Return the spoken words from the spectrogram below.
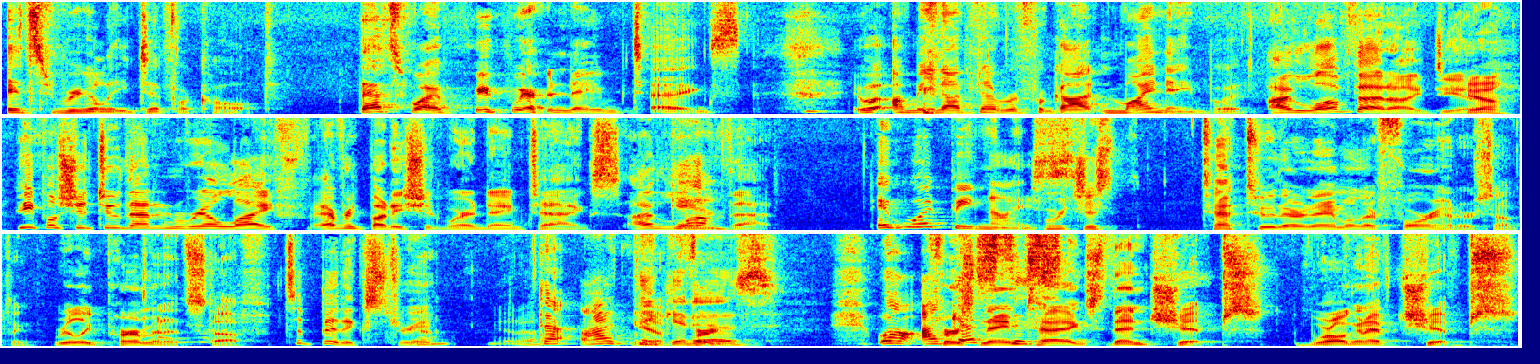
it's really difficult. That's why we wear name tags. I mean, I've never forgotten my name, but I love that idea. Yeah. People should do that in real life. Everybody should wear name tags. I love Yeah. that. it would be nice. Or just tattoo their name on their forehead or something. Really permanent stuff. It's a bit extreme, you know. That- I think Yeah, it fir- is. Well, I First guess name this, tags, then chips. We're all going to have chips.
